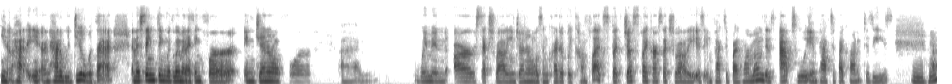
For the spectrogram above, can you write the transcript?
you know how you know, and how do we deal with that? And the same thing with women i think for in general for um, women, our sexuality in general is incredibly complex, but just like our sexuality is impacted by hormones, it is absolutely impacted by chronic disease, mm-hmm. uh,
